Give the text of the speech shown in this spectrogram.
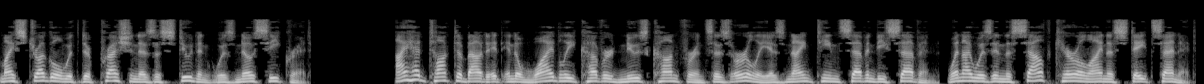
my struggle with depression as a student was no secret. I had talked about it in a widely covered news conference as early as 1977, when I was in the South Carolina State Senate.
